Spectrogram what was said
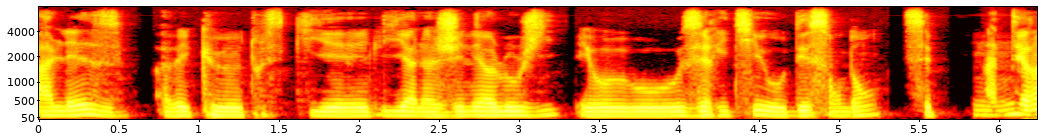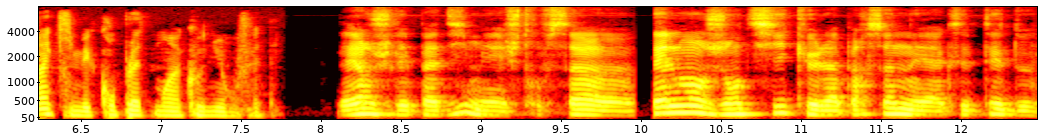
à l'aise avec euh, tout ce qui est lié à la généalogie et aux, héritiers, aux descendants, c'est un Mhm. terrain qui m'est complètement inconnu, en fait. D'ailleurs, je l'ai pas dit, mais je trouve ça tellement gentil que la personne ait accepté de,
